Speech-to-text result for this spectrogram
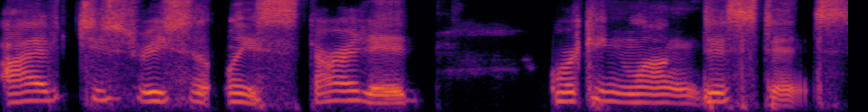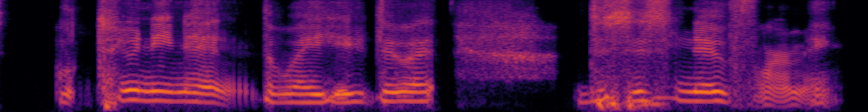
I've just recently started working long distance, tuning in the way you do it. This is new for me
